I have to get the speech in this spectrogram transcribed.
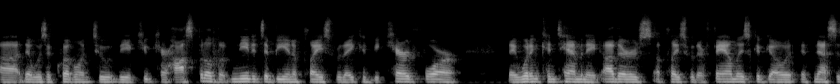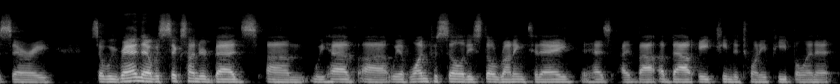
uh, that was equivalent to the acute care hospital, but needed to be in a place where they could be cared for. They wouldn't contaminate others, a place where their families could go if necessary. So we ran that with 600 beds. Um, we have uh, we have one facility still running today. It has about about 18 to 20 people in it.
